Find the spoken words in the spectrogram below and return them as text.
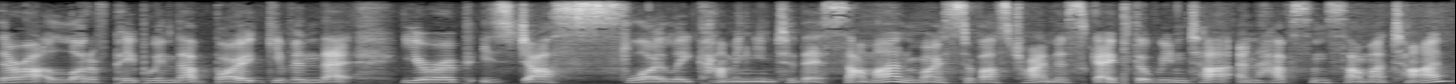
there are a lot of people in that boat, given that Europe is just slowly coming into their summer, and most of us try and escape the winter and have some summertime.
